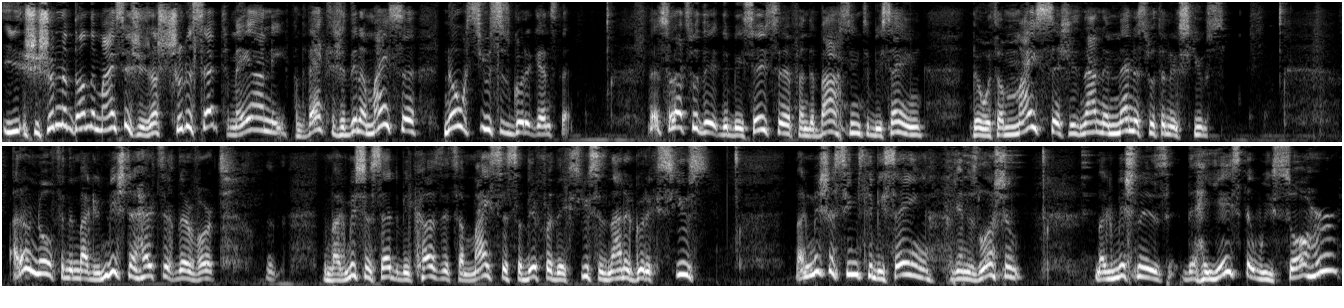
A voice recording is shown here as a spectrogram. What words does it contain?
she shouldn't have done the Maisa. She just should have said to Meyani. From the fact that she did a Maisa, no excuse is good against that. So that's what the, the Beis Yosef and the Bach seem to be saying, that with a Maisa, she's not in a menace with an excuse. I don't know if in the Magid Mishnah Herzig der word, the, Magid Mishnah said because it's a Maisa, so therefore the excuse is not a good excuse. Magmisha seems to be saying, again, his Lashon, Magmisha is the Hayes that we saw her,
